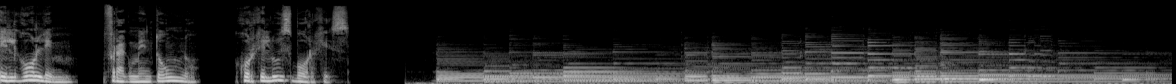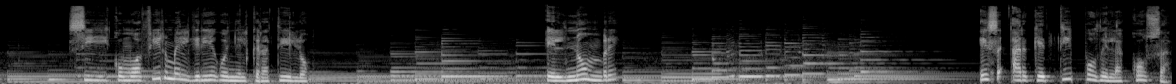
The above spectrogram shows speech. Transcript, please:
El Golem, fragmento 1, Jorge Luis Borges. Si, como afirma el griego en el cratilo, el nombre es arquetipo de la cosa.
